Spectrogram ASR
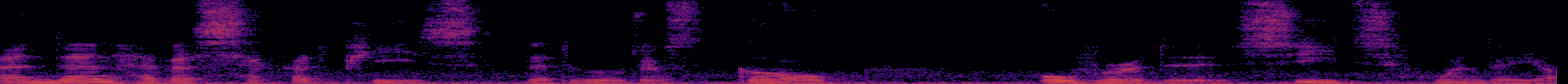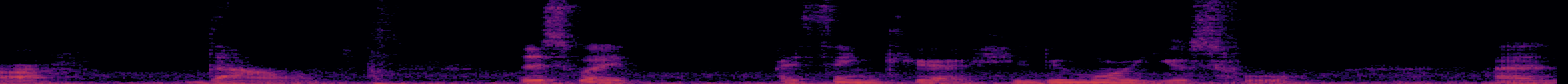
and then have a separate piece that will just go over the seats when they are down. This way, I think uh, it'll be more useful. And,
